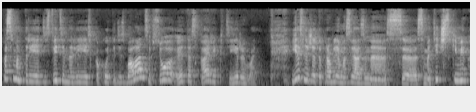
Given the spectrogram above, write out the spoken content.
посмотреть, действительно ли есть какой-то дисбаланс, и все это скорректировать. Если же эта проблема связана с соматическими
